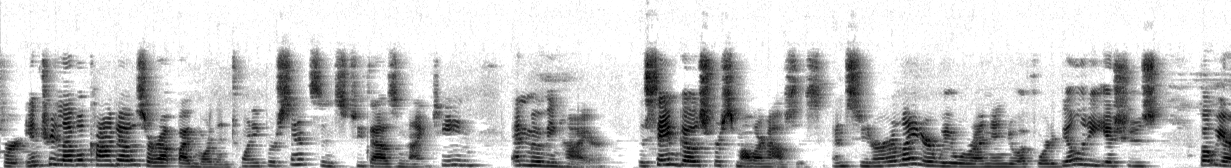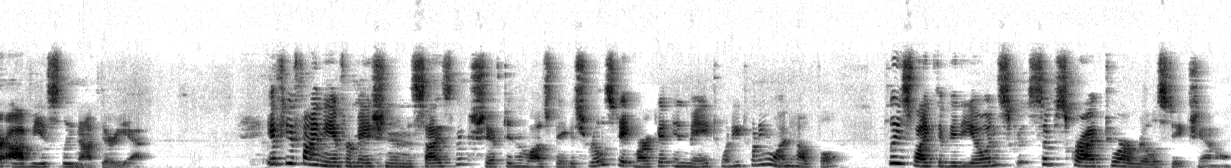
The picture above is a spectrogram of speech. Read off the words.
for entry level condos are up by more than 20% since 2019 and moving higher. The same goes for smaller houses, and sooner or later we will run into affordability issues, but we are obviously not there yet. If you find the information in the seismic shift in the Las Vegas real estate market in May 2021 helpful, please like the video and subscribe to our real estate channel.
